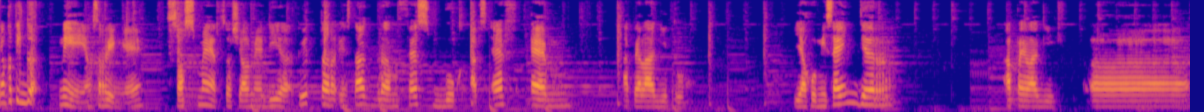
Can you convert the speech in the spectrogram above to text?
Yang ketiga nih yang sering ya sosmed, sosial media, Twitter, Instagram, Facebook, XFM, apa lagi tuh? Yahoo Messenger apa lagi uh,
